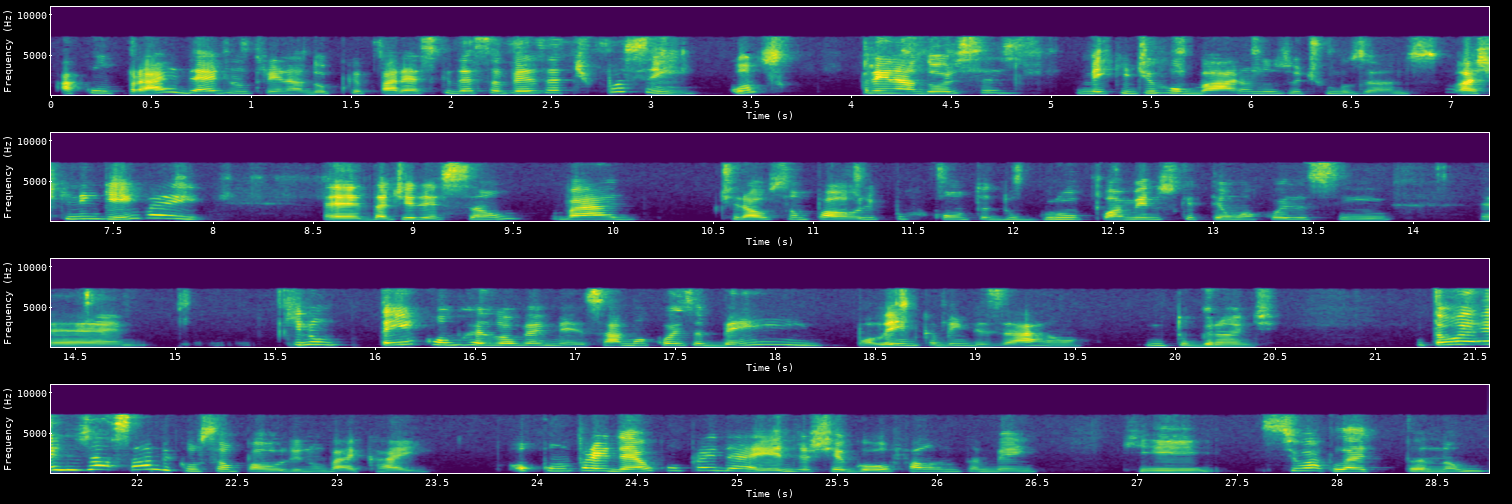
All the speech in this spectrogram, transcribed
a comprar a ideia de um treinador, porque parece que dessa vez é tipo assim, quantos treinadores vocês meio que derrubaram nos últimos anos? Eu acho que ninguém vai é, da direção vai tirar o São Paulo por conta do grupo, a menos que tenha uma coisa assim é, que não tenha como resolver mesmo, sabe? Uma coisa bem polêmica, bem bizarra, muito grande. Então ele já sabe que o São Paulo não vai cair. Ou compra a ideia ou compra a ideia. Ele já chegou falando também que se o atleta não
